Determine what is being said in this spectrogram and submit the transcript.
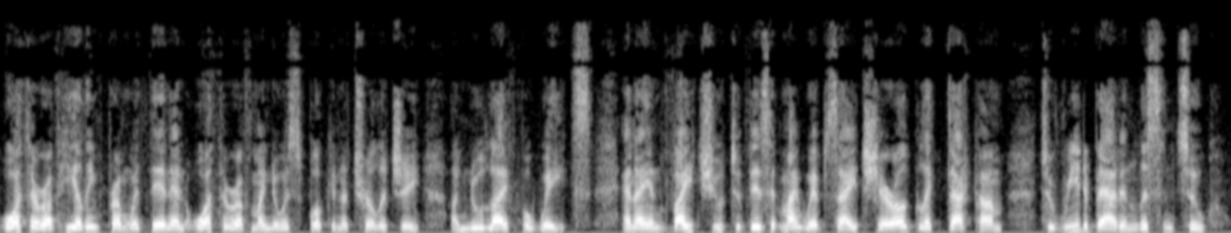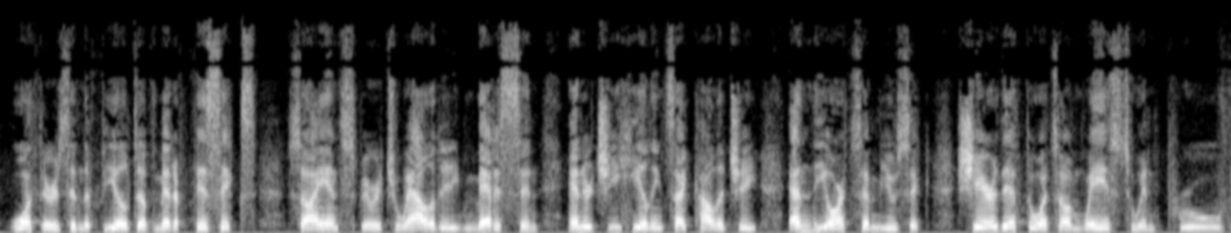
author of Healing from Within and author of my newest book in a trilogy, A New Life Awaits. And I invite you to visit my website, CherylGlick.com, to read about and listen to authors in the field of metaphysics, science, spirituality, medicine, energy, healing, psychology, and the arts and music share their thoughts on ways to improve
